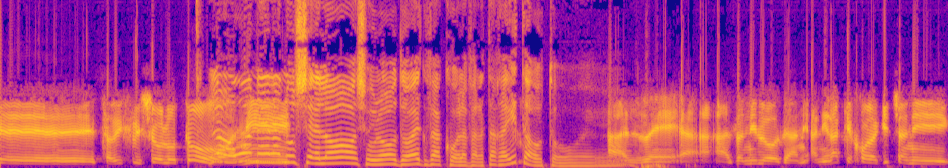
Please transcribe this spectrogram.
אה, צריך לשאול אותו. לא, אני... הוא עונה לנו שלא, שהוא לא דואג והכל, אבל אתה ראית אותו. אה. אז, אה, אז אני לא יודע, אני, אני רק יכול להגיד שאני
